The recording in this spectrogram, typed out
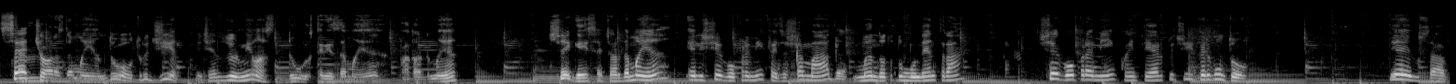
Sete horas da manhã do outro dia, eu tinha dormido umas duas, três da manhã, quatro horas da manhã. Cheguei sete horas da manhã, ele chegou para mim, fez a chamada, mandou todo mundo entrar, chegou para mim com a intérprete e perguntou: E aí, Gustavo?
